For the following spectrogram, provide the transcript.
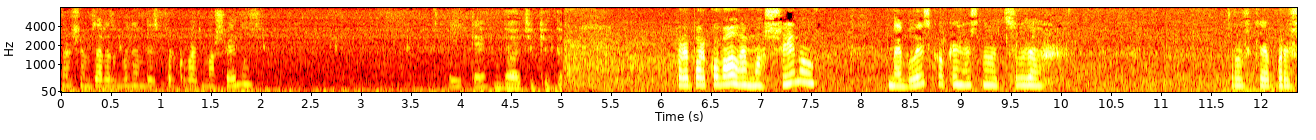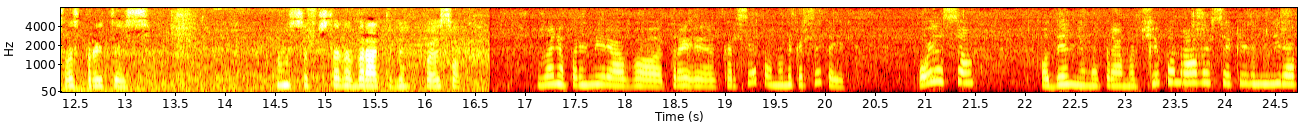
В общем, зараз будемо десь паркувати машину і йти. Да, тільки да. Припаркували машину. Не близько, звісно, відсюди. Трошки прийшлось пройтись. Ну, все, пішли вибирати тобі поясок. Женя переміряв е, три корсета, ну не корсета, які пояса. Один йому прямо взагалі понравився, який він міряв.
